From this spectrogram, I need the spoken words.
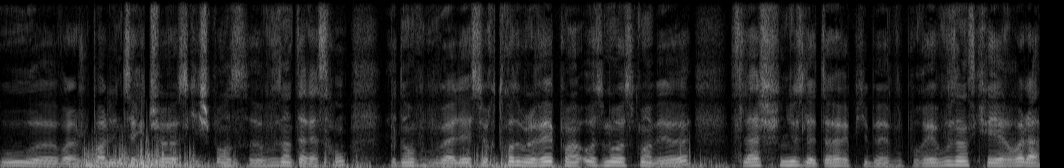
où euh, voilà, je vous parle d'une série de choses qui je pense vous intéresseront. Et donc vous pouvez aller sur www.osmos.be slash newsletter et puis ben, vous pourrez vous inscrire. Voilà.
